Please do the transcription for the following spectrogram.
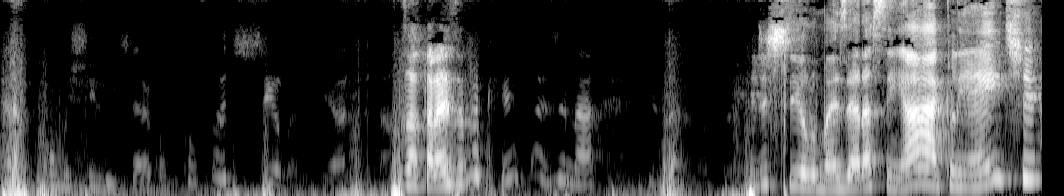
Era como estilista, era como consultora de estilo. Anos atrás eu não queria imaginar de estilo, mas era assim: ah, cliente,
